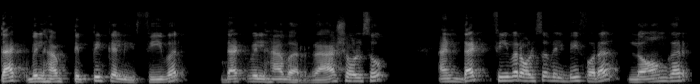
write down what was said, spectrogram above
That will have typically fever. That will have a rash also. And that fever also will be for a longer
